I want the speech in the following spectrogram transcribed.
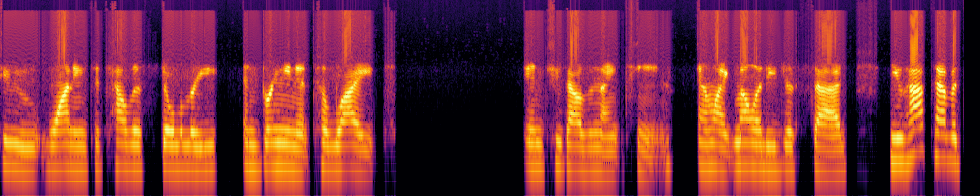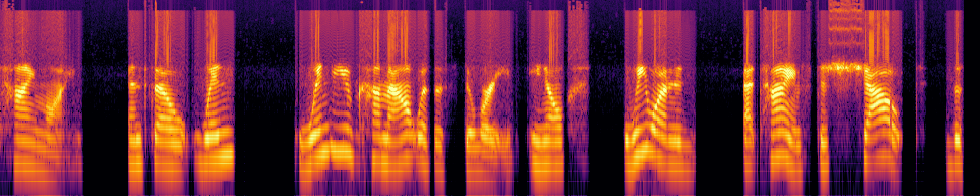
to wanting to tell this story and bringing it to light in 2019. And like Melody just said, you have to have a timeline. And so when when do you come out with a story? You know, we wanted at times to shout this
